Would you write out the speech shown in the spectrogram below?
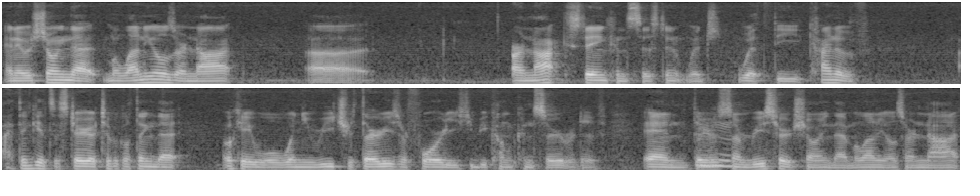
and it was showing that millennials are not uh, are not staying consistent with with the kind of I think it's a stereotypical thing that okay, well when you reach your 30s or 40s you become conservative, and there's Mhm. some research showing that millennials are not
